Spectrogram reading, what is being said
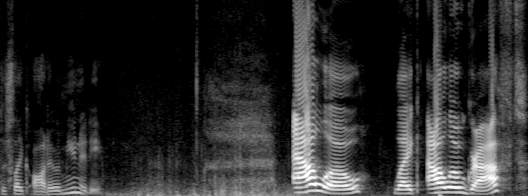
just like autoimmunity allo, like allograft,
